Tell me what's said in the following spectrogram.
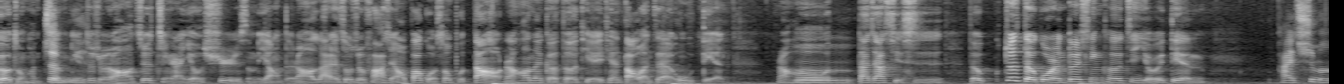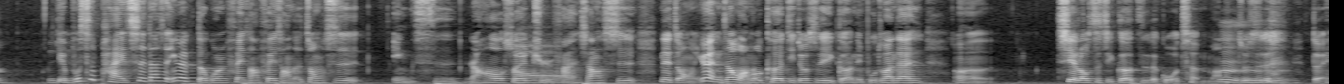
各种很正面，正面就觉得哦，就井然有序什么样的，然后来了之后就发现哦，包裹收不到，然后那个德铁一天到晚在误点，然后大家其实德就是德国人对新科技有一点排斥吗？也不是排斥，但是因为德国人非常非常的重视隐私，然后所以举凡像是那种，哦、因为你知道网络科技就是一个你不断在呃泄露自己各自的过程嘛，就是 对，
